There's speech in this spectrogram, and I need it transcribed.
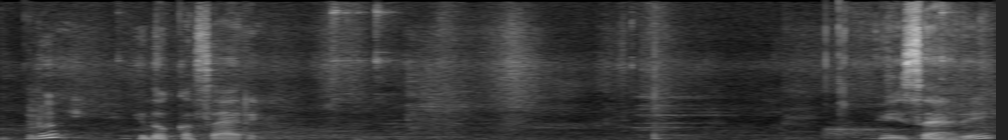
ఇప్పుడు ఇదొక శారీ. ఈ శారీ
